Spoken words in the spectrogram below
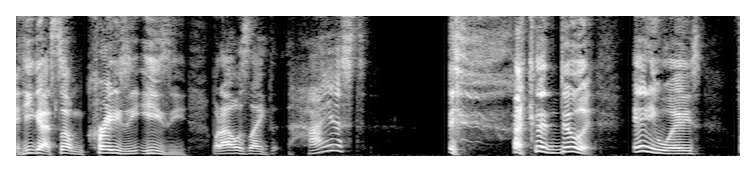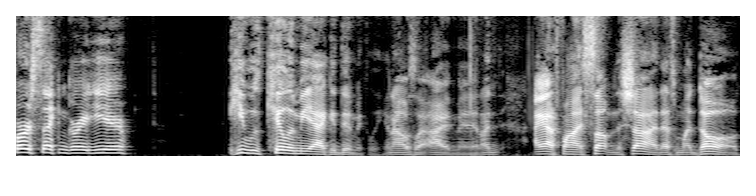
And he got something crazy easy. But I was like, highest? I couldn't do it. Anyways, first, second grade year, he was killing me academically. And I was like, all right, man, I, I got to find something to shine. That's my dog.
